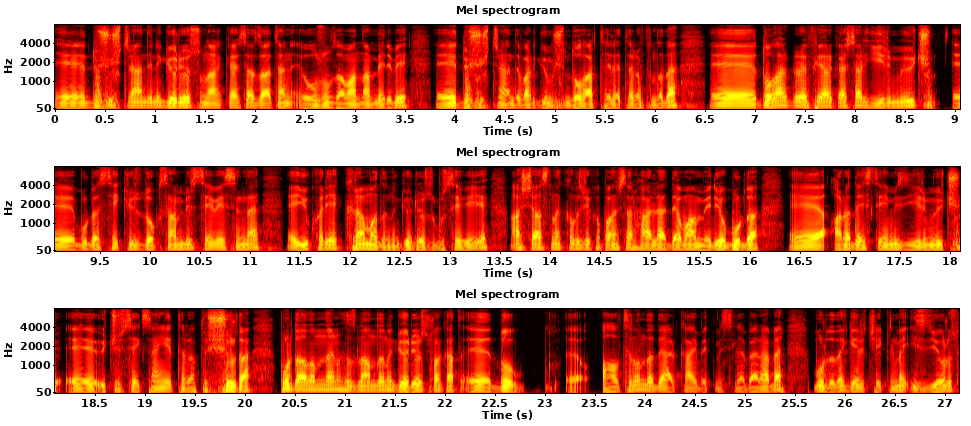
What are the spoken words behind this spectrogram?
e, düşüş trendini görüyorsunuz arkadaşlar. Zaten e, uzun zamandan beri bir e, düşüş trendi var gümüşün dolar TL tarafında da. E, dolar grafiği arkadaşlar 23 e, burada 891 seviyesinden e, yukarıya kıramadığını görüyoruz bu seviyeyi. Aşağısında kalıcı kapanışlar hala devam ediyor. Burada e, ara desteğimiz 23 e, 387 tarafı şurada. Burada alımların hızlandığını görüyoruz fakat e, altının da değer kaybetmesiyle beraber burada da geri çekilme izliyoruz.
